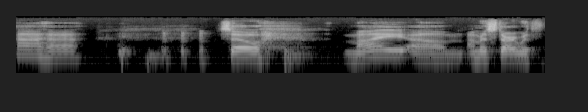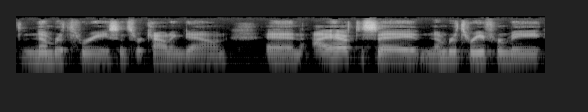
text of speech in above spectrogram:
Haha. Uh-huh. so, my um, I'm going to start with number three since we're counting down, and I have to say number three for me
